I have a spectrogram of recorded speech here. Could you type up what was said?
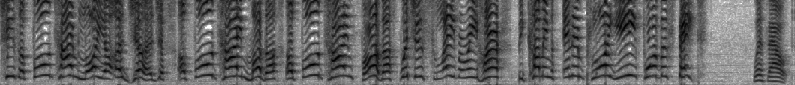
She's a full time lawyer, a judge, a full time mother, a full time father, which is slavery, her becoming an employee for the state without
